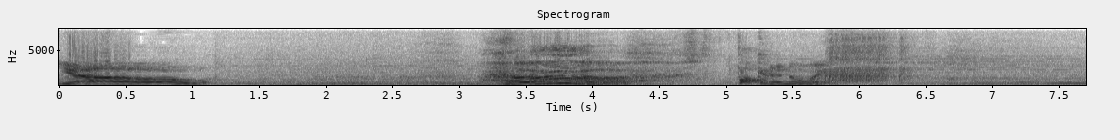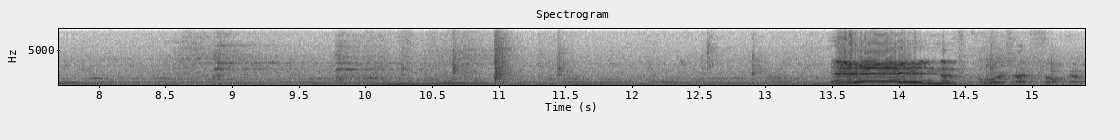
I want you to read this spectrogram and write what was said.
Yo. it's fucking annoying. And of course I fuck up.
